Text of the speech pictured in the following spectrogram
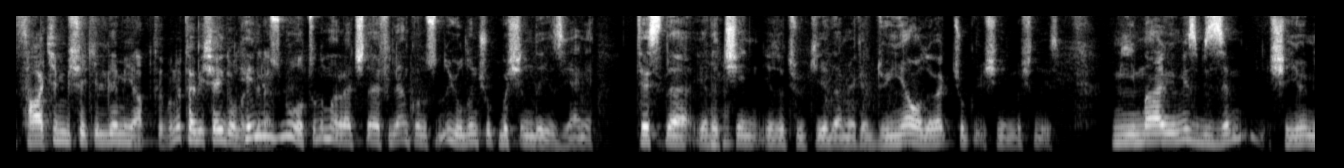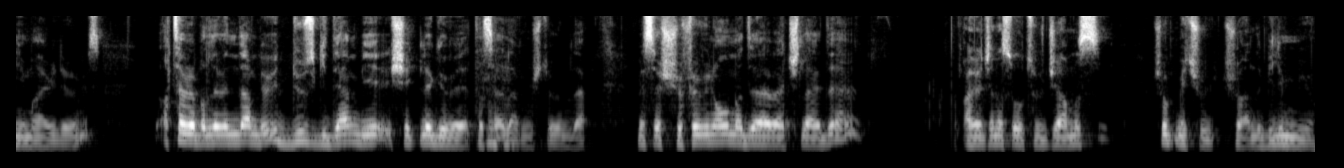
sakin bir şekilde mi yaptı bunu? Tabii şey de olabilir. Henüz bu otonom araçlar filan konusunda yolun çok başındayız. Yani Tesla ya da Çin ya da Türkiye ya da Amerika dünya olarak çok şeyin başındayız. Mimarimiz bizim şehir mimarilerimiz at arabalarından beri düz giden bir şekle göre tasarlanmış durumda. Mesela şoförün olmadığı araçlarda araca nasıl oturacağımız çok meçhul şu anda bilinmiyor.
